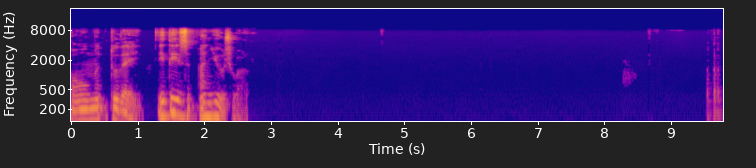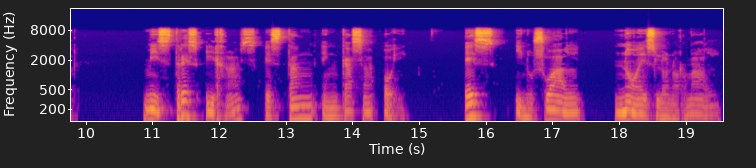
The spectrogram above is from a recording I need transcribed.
home today. It is unusual. Mis tres hijas están en casa hoy. Es inusual, no es lo normal.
